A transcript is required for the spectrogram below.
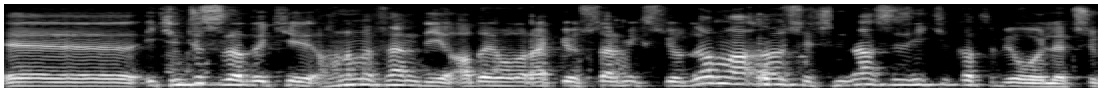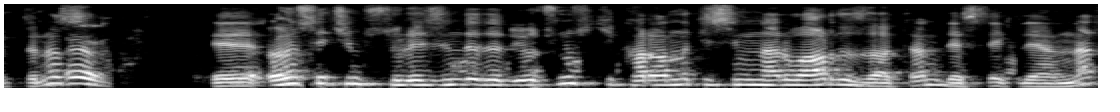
e, ikinci sıradaki hanımefendiyi aday olarak göstermek istiyordu ama Evet. ön seçimden siz iki katı bir oyla çıktınız. Evet. E, ön seçim sürecinde de diyorsunuz ki karanlık isimler vardı zaten destekleyenler.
